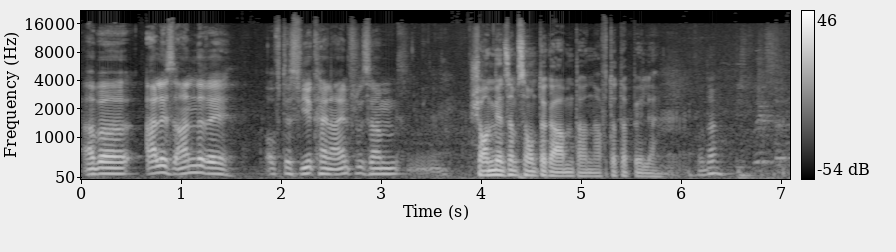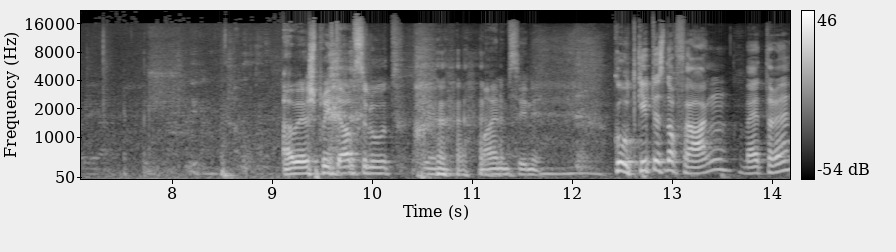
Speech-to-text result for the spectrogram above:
Aber alles andere, auf das wir keinen Einfluss haben, Schauen wir uns am Sonntagabend an auf der Tabelle. Oder? Aber er spricht absolut in meinem Sinne. Gut, gibt es noch Fragen? Weitere?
